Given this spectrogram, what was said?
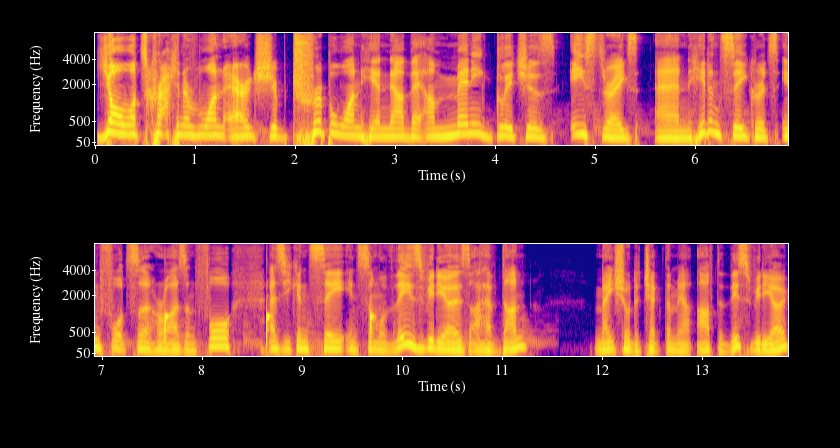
Yo, what's cracking everyone? Ericship Triple One here. Now, there are many glitches, Easter eggs, and hidden secrets in Forza Horizon 4, as you can see in some of these videos I have done. Make sure to check them out after this video.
